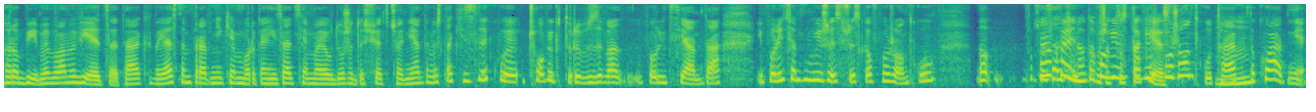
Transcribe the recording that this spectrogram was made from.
robimy, bo mamy wiedzę, tak. No ja jestem prawnikiem, organizacje mają duże doświadczenie, natomiast taki zwykły człowiek, który wzywa policjanta i policjant mówi, że jest wszystko w porządku, no w zasadzie no dobrze, powie, to tak jest. w porządku, tak, dokładnie.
